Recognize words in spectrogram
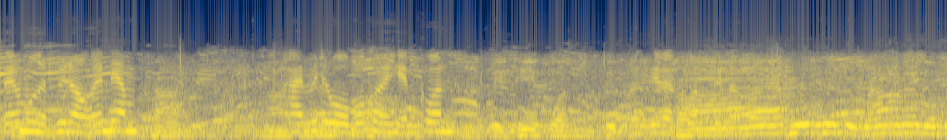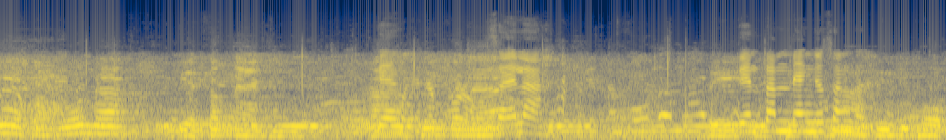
แต่มืดพี่น้องเอ้ยเนี่ย ถ่ายวิดีโอบ่เคยเห็นคนสิ่งที่ควรติดบางทีละคนเป็นแบบทุกขึ้นอีกแล้วนะโยมแม่ฝั่งโน้นนะเปลี่ยนตำแหน่งเปลี่ยนขึ้นไปแล้วใส่ล่ะสี่เปลี่ยนตำแหน่งอยู่ซั่งน่ะสี่สิบหก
